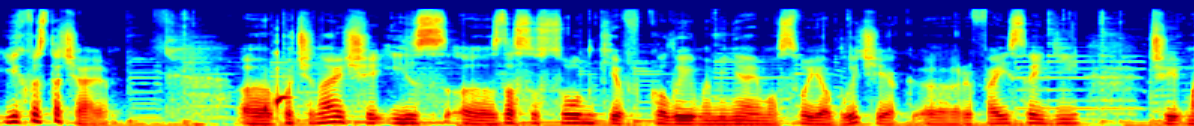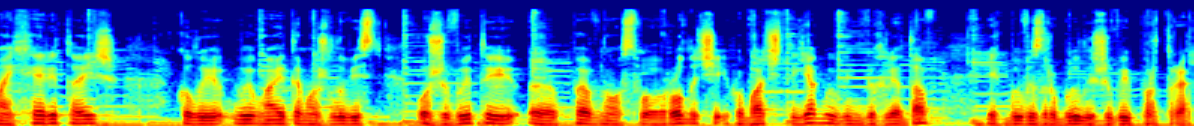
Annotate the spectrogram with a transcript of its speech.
їх вистачає. Е, Починаючи із е, застосунків, коли ми міняємо своє обличчя, як Reface ID чи MyHeritage, коли ви маєте можливість оживити е, певного свого родича і побачити, як би він виглядав, якби ви зробили живий портрет,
